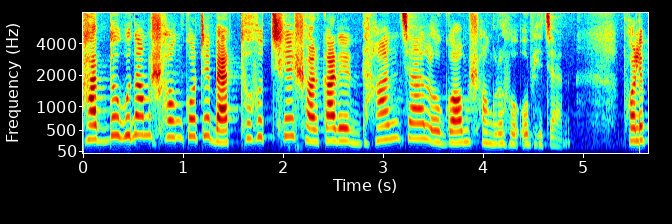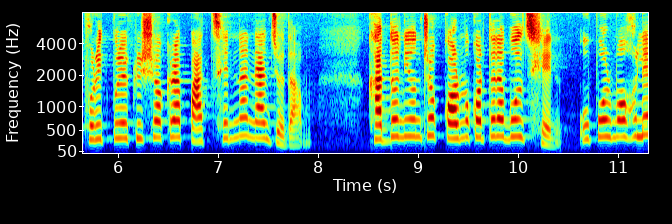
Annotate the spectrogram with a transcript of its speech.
খাদ্য গুদাম সংকটে ব্যর্থ হচ্ছে সরকারের ধান, চাল ও গম সংগ্রহ অভিযান। ফলে ফরিদপুরের কৃষকরা পাচ্ছেন না ন্যায্য দাম। খাদ্য নিয়ন্ত্রক কর্মকর্তারা বলছেন উপর মহলে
